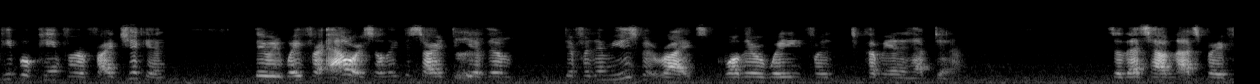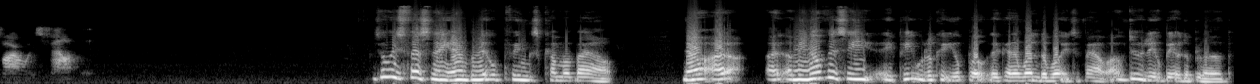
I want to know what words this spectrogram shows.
people came for her fried chicken, they would wait for hours, so they decided to give them different amusement rides while they were waiting for to come in and have dinner. So that's how Knott's Berry Farm was founded. It's always fascinating how little things come about. Now, I, I, I mean, obviously, if people look at your book, they're going to wonder what it's about. I'll do a little bit of the blurb.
